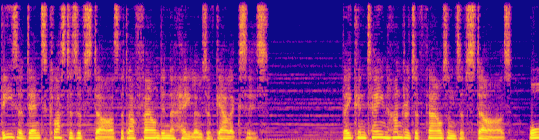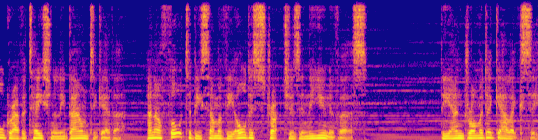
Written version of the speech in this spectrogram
These are dense clusters of stars that are found in the halos of galaxies. They contain hundreds of thousands of stars, all gravitationally bound together, and are thought to be some of the oldest structures in the universe. The Andromeda Galaxy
